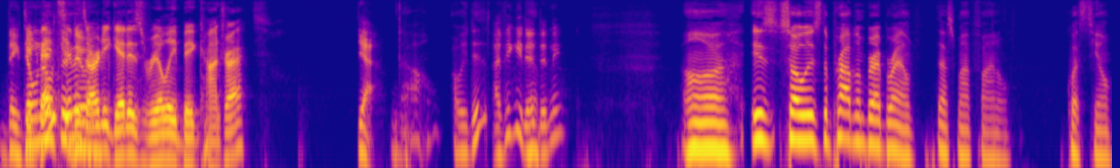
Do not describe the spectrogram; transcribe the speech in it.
they don't know Ben what Simmons doing. already get his really big contract? yeah, No, oh, he did. I think he did, didn't he? Uh, is so is the problem Brett Brown? That's my final question.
